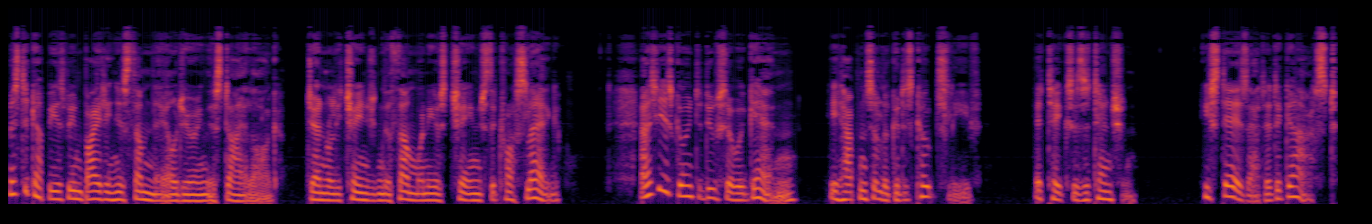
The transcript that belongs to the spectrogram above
Mr. Guppy has been biting his thumb-nail during this dialogue, generally changing the thumb when he has changed the cross leg. As he is going to do so again, he happens to look at his coat-sleeve. It takes his attention. He stares at it aghast.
